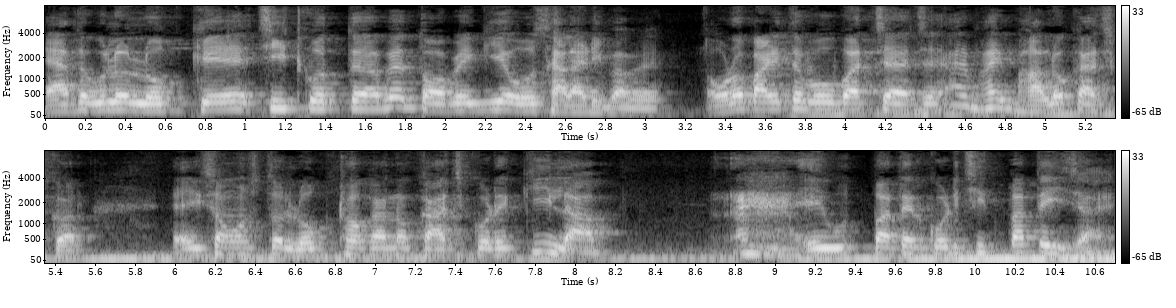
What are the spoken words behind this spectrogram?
এতগুলো লোককে চিট করতে হবে, তবে গিয়ে ও স্যালারি পাবে। ওরও বাড়িতে বউ বাচ্চা আছে। আর ভাই, ভালো কাজ কর। এই সমস্ত লোক ঠকানো কাজ করে কি লাভ? এই উৎপাতের করি চিৎপাতেই যায়।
